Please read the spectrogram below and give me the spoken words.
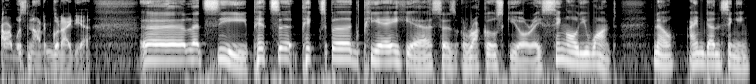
that was not a good idea. Uh, let's see. Pitts- Pittsburgh, PA here says Rocco Sciore. Sing all you want. No, I'm done singing.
